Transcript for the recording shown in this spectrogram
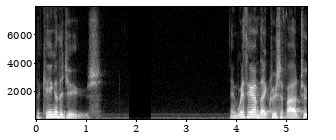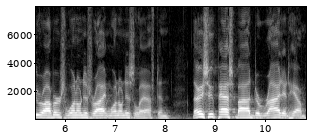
The King of the Jews. And with him they crucified two robbers, one on his right and one on his left. And those who passed by derided him,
